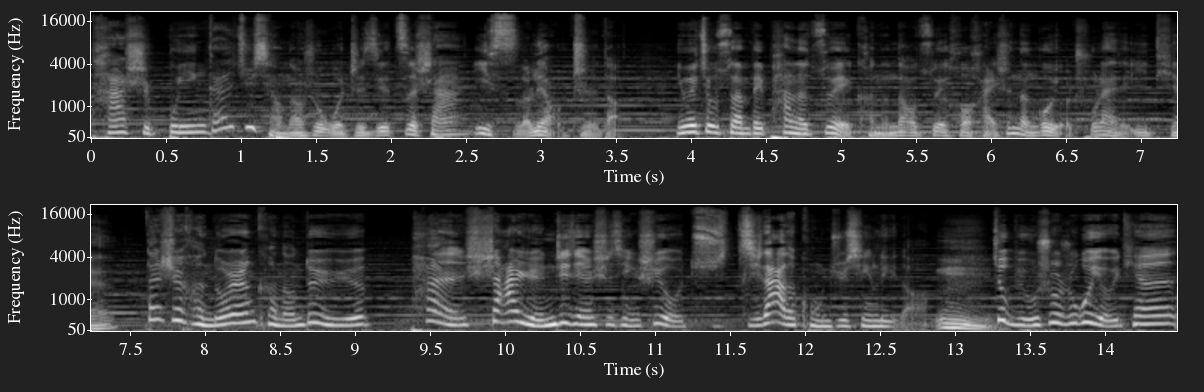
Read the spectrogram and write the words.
他是不应该去想到说我直接自杀一死了之的。因为就算被判了罪，可能到最后还是能够有出来的一天。但是很多人可能对于判杀人这件事情是有极大的恐惧心理的。嗯，就比如说，如果有一天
